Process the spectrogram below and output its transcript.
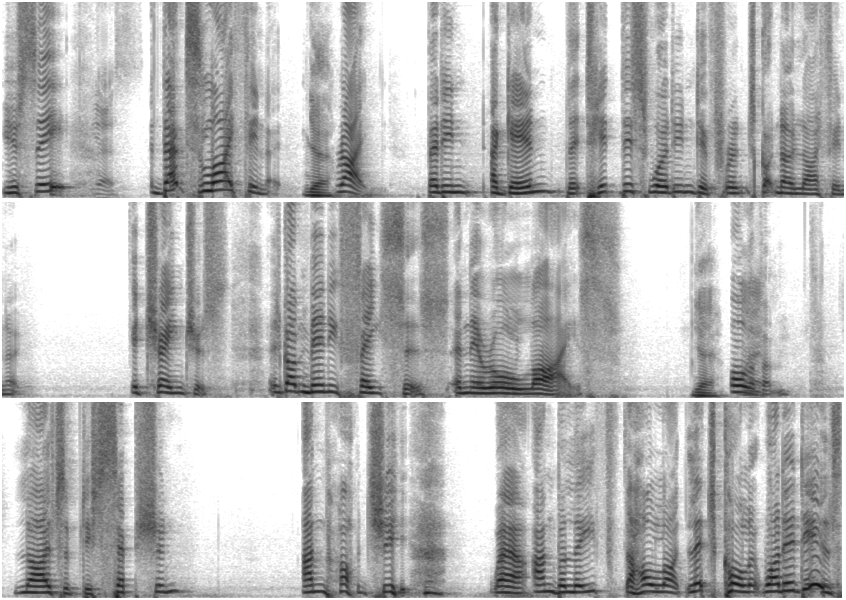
You see, Yes. that's life in it, Yeah. right? But in again, let's hit this word indifference got no life in it. It changes. It's got many faces, and they're all lies. Yeah. All Right. of them. Lies of deception, un- oh, wow, unbelief, the whole lot. Let's call it what it is.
